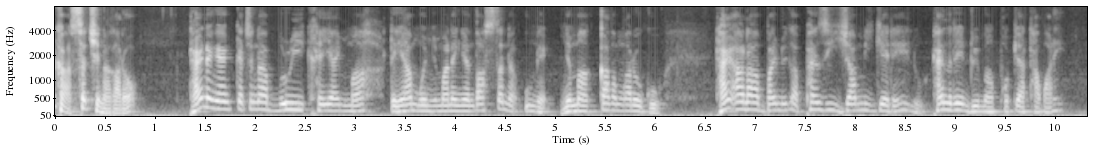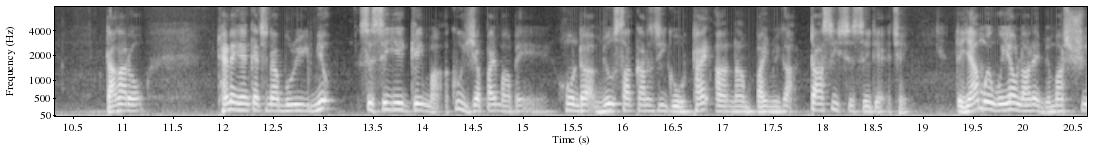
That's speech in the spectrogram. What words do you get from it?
တစ်ခါဆက်ချင်တာကတော့ထိုင်းနိုင်ငံကချနာဘူရီခရိုင်မှာတရားမဝင်မြန်မာနိုင်ငံသား12ဦးနဲ့မြန်မာကားသမားတို့ကိုထိုင်းအာဏာပိုင်တွေကဖမ်းဆီးရမိခဲ့တယ်လို့ထိုင်းသတင်းတွေမှာဖော်ပြထားပါတယ်ဒါကတော့ထိုင်းနိုင်ငံကချနာဘူရီမြို့စစ်စေးရေးဂိတ်မှာအခုရပ်ပိုင်းမှာပဲဟွန်ဒါအမျိုးအစားကားတစ်စီးကိုထိုင်းအာဏာပိုင်တွေကတားဆီးစစ်ဆေးတဲ့အချိန်တရားမဝင်ဝင်ရောက်လာတဲ့မြန်မာရွှေ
